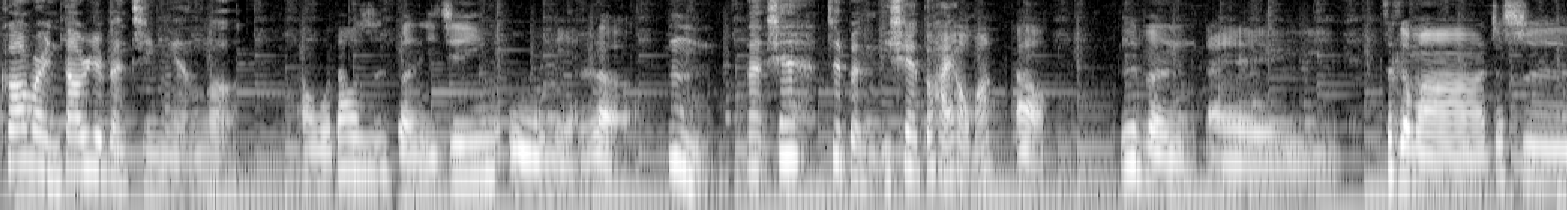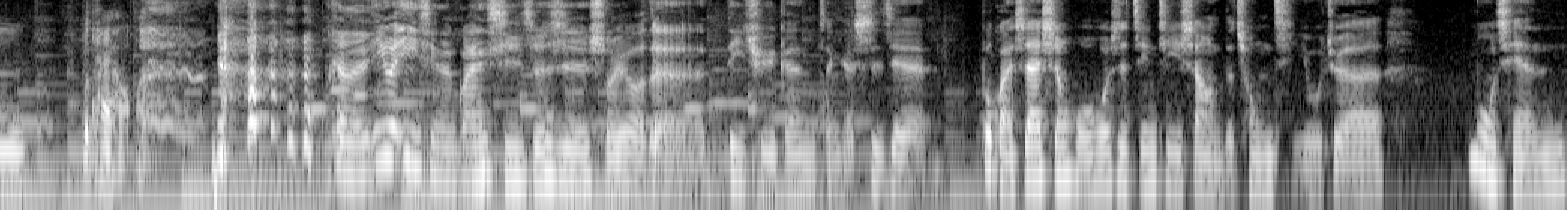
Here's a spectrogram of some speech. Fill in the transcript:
Clover，你到日本几年了？啊，我到日本已经五年了。嗯，那现在日本一切都还好吗？哦，日本，哎，这个嘛，就是不太好。可能因为疫情的关系，就是所有的地区跟整个世界，不管是在生活或是经济上的冲击，我觉得目前。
